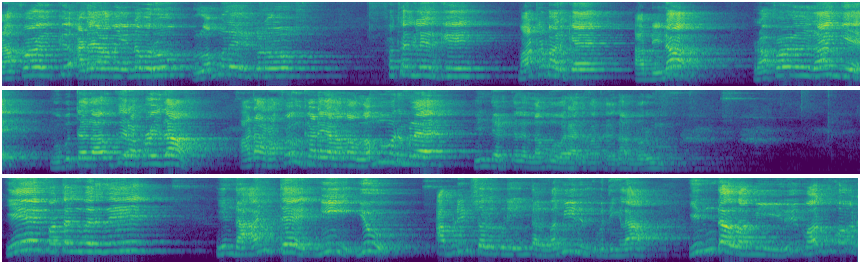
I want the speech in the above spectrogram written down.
ரஃபாவுக்கு அடையாளமாக என்ன வரும்? லம்முல இருக்கணும். ஃபத்தகில் இருக்குது மாற்றமாக இருக்கே. அப்படின்னா ரஃபல் தான் இங்கே. முபுத்ததாவுக்கு ரஃபல் தான். ஆனால் ரஃபல் கடையாளமா லம்மு வரும்ல? இந்த இடத்துல லம்மு வராது ஃபத்தகு தான் வரும். ஏன் ஃபத்தகு வருது? இந்த அந்த நீ யூ அப்படின்னு சொல்லக்கூடிய இந்த லமீர் இருக்கு பார்த்தீங்களா? இந்த லமீர் மர்வான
